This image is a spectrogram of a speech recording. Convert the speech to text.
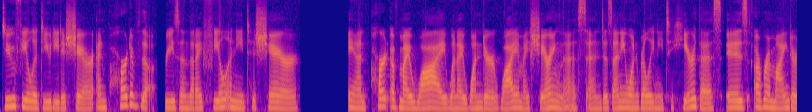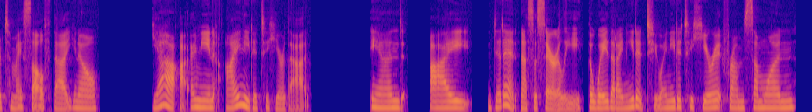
do feel a duty to share. And part of the reason that I feel a need to share and part of my why when I wonder, why am I sharing this? And does anyone really need to hear this? is a reminder to myself that, you know, yeah, I mean, I needed to hear that. And I didn't necessarily the way that I needed to. I needed to hear it from someone,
